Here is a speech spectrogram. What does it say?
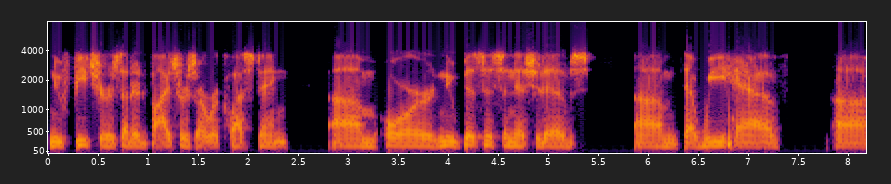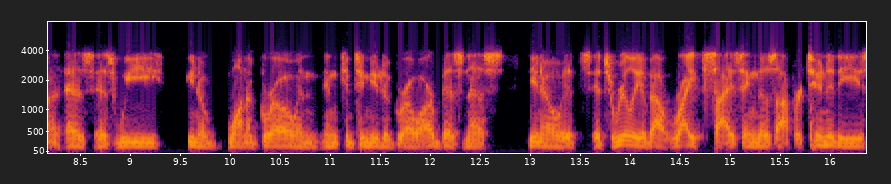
new features that advisors are requesting um, or new business initiatives um, that we have uh, as as we you know want to grow and, and continue to grow our business. You know, it's it's really about right sizing those opportunities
